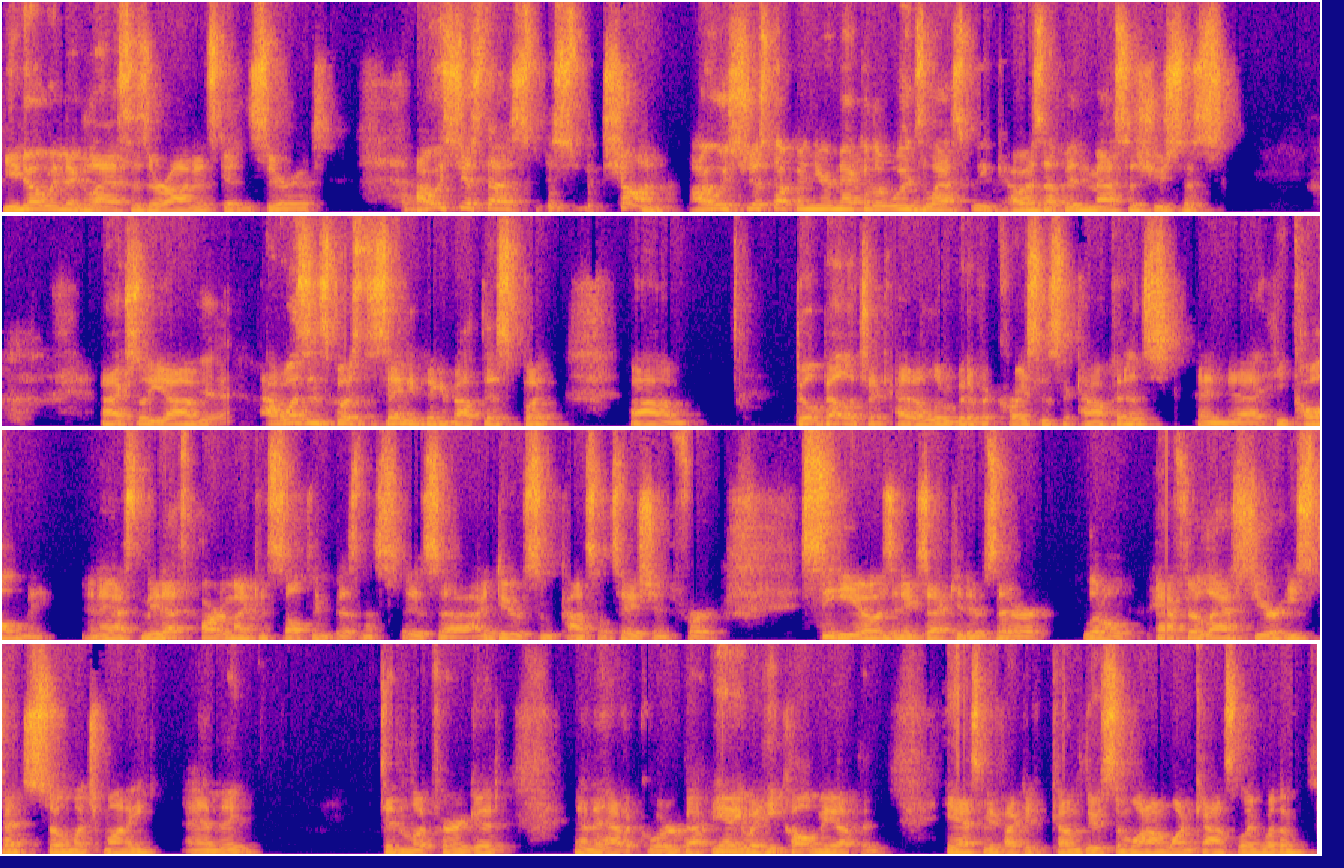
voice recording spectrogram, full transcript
You know when the glasses are on, it's getting serious. I was just uh, Sean. I was just up in your neck of the woods last week. I was up in Massachusetts. Actually, um, Yeah. I wasn't supposed to say anything about this, but um, Bill Belichick had a little bit of a crisis of confidence, and uh, he called me and asked me. That's part of my consulting business. Is uh, I do some consultation for CEOs and executives that are little. After last year, he spent so much money, and they didn't look very good, and they have a quarterback. Anyway, he called me up and he asked me if I could come do some one-on-one counseling with him.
